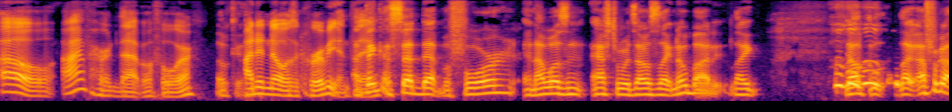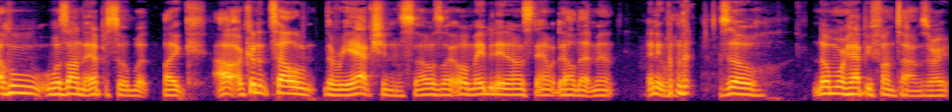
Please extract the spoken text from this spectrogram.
Oh, I've heard that before. Okay. I didn't know it was a Caribbean thing. I think I said that before, and I wasn't afterwards. I was like, nobody, like, y'all, like I forgot who was on the episode, but like I, I couldn't tell the reaction, so I was like, oh, maybe they didn't understand what the hell that meant. Anyway, so no more happy fun times, right?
